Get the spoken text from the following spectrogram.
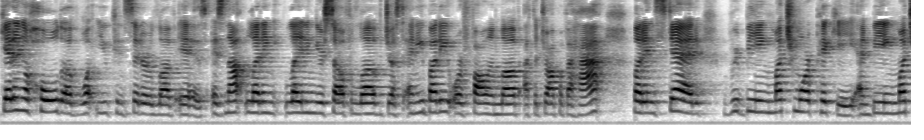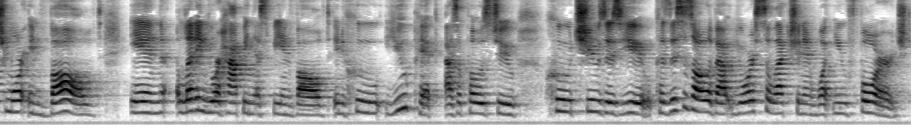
getting a hold of what you consider love is. Is not letting letting yourself love just anybody or fall in love at the drop of a hat, but instead being much more picky and being much more involved in letting your happiness be involved in who you pick as opposed to who chooses you. Because this is all about your selection and what you forged.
